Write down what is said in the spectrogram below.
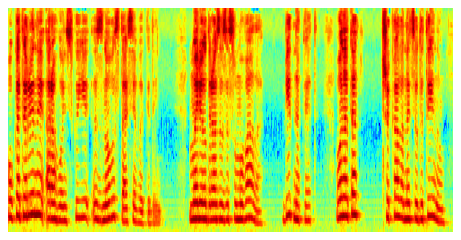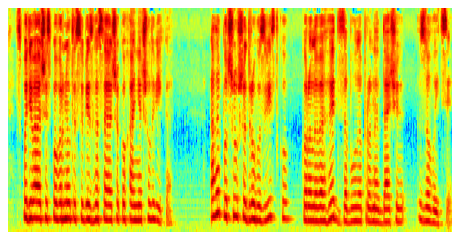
у Катерини Арагонської знову стався викидень. Мері одразу засумувала, бідна кет. Вона так чекала на цю дитину, сподіваючись повернути собі згасаюче кохання чоловіка. Але, почувши другу звістку, королева геть забула про невдачу зовиці.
